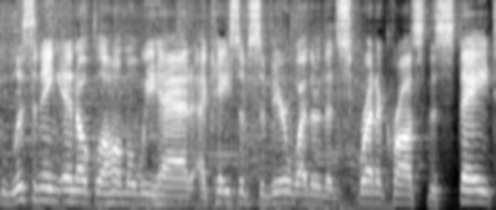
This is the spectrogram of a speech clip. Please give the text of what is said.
listening in Oklahoma, we had a case of severe weather that spread across the state.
